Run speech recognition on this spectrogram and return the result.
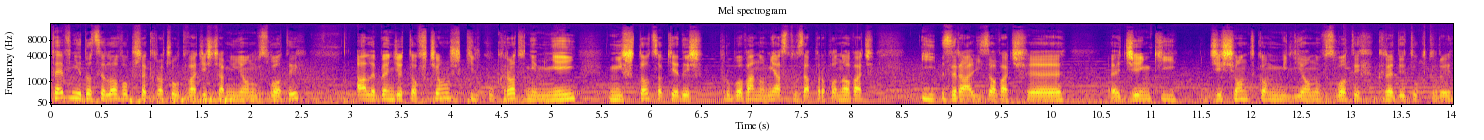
pewnie docelowo przekroczą 20 milionów złotych, ale będzie to wciąż kilkukrotnie mniej niż to, co kiedyś próbowano miastu zaproponować i zrealizować e, e, dzięki dziesiątkom milionów złotych kredytu, który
